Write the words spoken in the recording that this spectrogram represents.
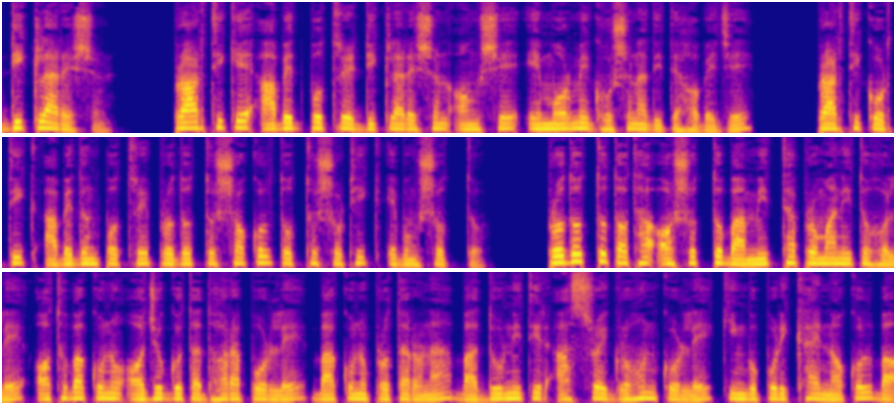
ডিক্লারেশন। প্রার্থীকে আবেদপত্রের ডিক্লারেশন অংশে এ মর্মে ঘোষণা দিতে হবে যে, প্রার্থী কর্তৃক আবেদনপত্রে প্রদত্ত সকল তথ্য সঠিক এবং সত্য। প্রদত্ত তথা অসত্য বা মিথ্যা প্রমাণিত হলে অথবা কোনো অযোগ্যতা ধরা পড়লে বা কোনো প্রতারণা বা দুর্নীতির আশ্রয় গ্রহণ করলে কিংবা পরীক্ষায় নকল বা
